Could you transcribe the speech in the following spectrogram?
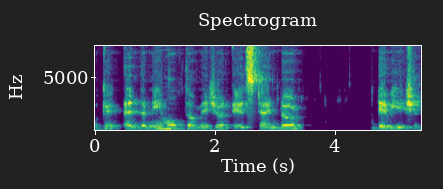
Okay, and the name of the measure is standard deviation.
